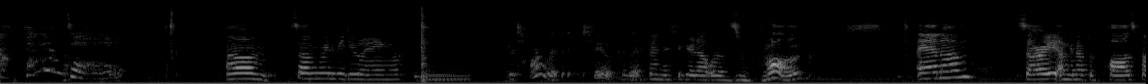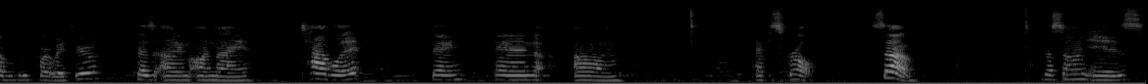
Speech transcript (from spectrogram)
I found it! Um, so I'm going to be doing guitar with it too because I finally figured out what was wrong. And, um, sorry, I'm gonna have to pause probably part way through, because I'm on my tablet thing, and, um, I have to scroll. So, the song is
